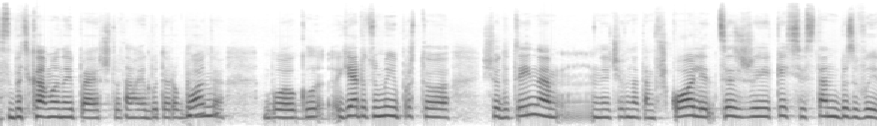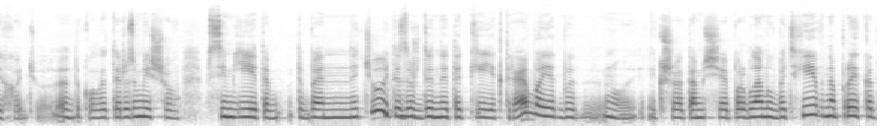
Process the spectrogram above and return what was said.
з батьками найперше тут має бути робота. Бо коли я розумію просто, що дитина, чи вона там в школі, це ж якийсь стан безвиходу. Е, Коли ти розумієш, що в сім'ї тебе не чують, ти завжди не такий, як треба. Якби ну, якщо там ще проблеми батьків, наприклад.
